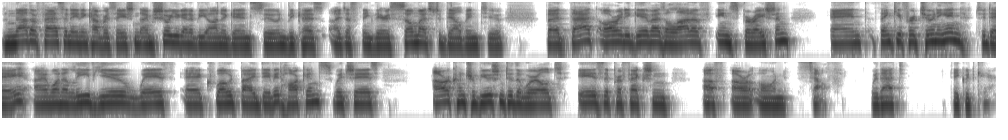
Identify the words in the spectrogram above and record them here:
another fascinating conversation. I'm sure you're going to be on again soon because I just think there is so much to delve into. But that already gave us a lot of inspiration. And thank you for tuning in today. I want to leave you with a quote by David Hawkins, which is Our contribution to the world is the perfection of our own self. With that, take good care.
